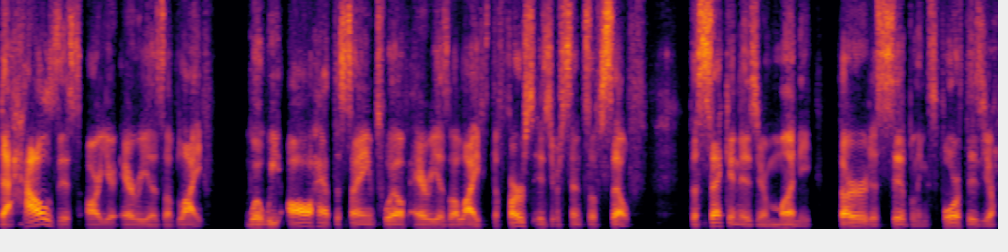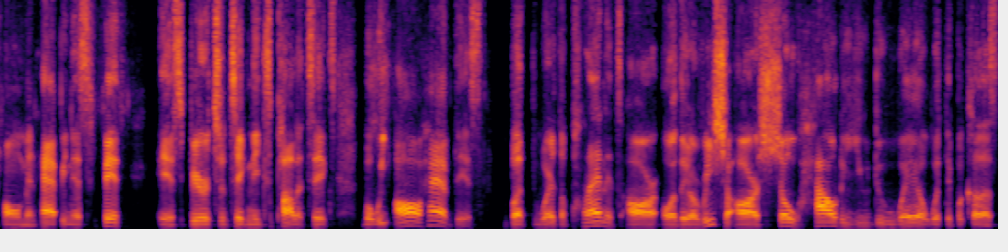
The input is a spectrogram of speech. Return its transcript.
The houses are your areas of life. Where we all have the same 12 areas of life. The first is your sense of self. The second is your money. Third is siblings. Fourth is your home and happiness. Fifth is spiritual techniques, politics. But we all have this but where the planets are or the orisha are show how do you do well with it because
